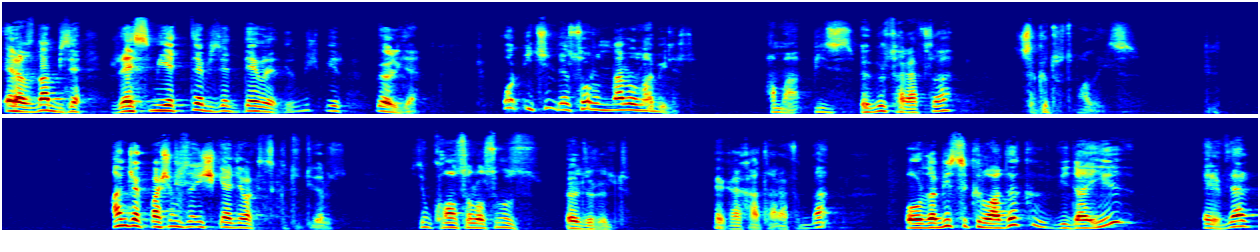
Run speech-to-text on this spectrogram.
En azından bize resmiyette bize devredilmiş bir bölge. Onun içinde sorunlar olabilir. Ama biz öbür tarafta sıkı tutmalıyız. Ancak başımıza iş geldiği vakit sıkı tutuyoruz. Bizim konsolosumuz öldürüldü. PKK tarafından. Orada bir sıkıladık vidayı. Herifler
